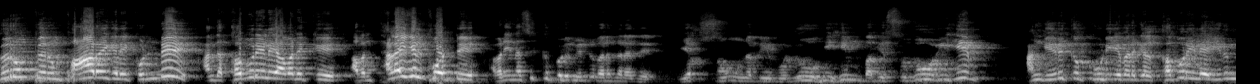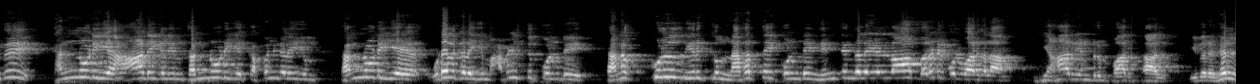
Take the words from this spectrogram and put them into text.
பெரும் பெரும் பாறைகளை கொண்டு அந்த கபுரிலை அவனுக்கு அவன் தலையில் போட்டு அவனை நசுக்கப்படும் என்று வருகிறது. அங்கு இருக்கக்கூடியவர்கள் கபூரிலே இருந்து தன்னுடைய ஆடைகளையும் தன்னுடைய கபன்களையும் தன்னுடைய உடல்களையும் அவிழ்த்து கொண்டு தனக்குள் இருக்கும் நகத்தை கொண்டு நெஞ்சங்களை எல்லாம் வருடி கொள்வார்களாம். யார் என்று பார்த்தால் இவர்கள்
